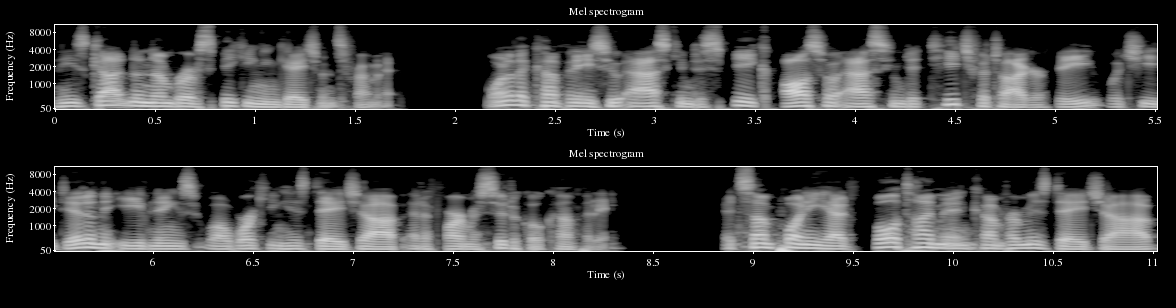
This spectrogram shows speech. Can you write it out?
and he's gotten a number of speaking engagements from it. One of the companies who asked him to speak also asked him to teach photography, which he did in the evenings while working his day job at a pharmaceutical company. At some point, he had full time income from his day job,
